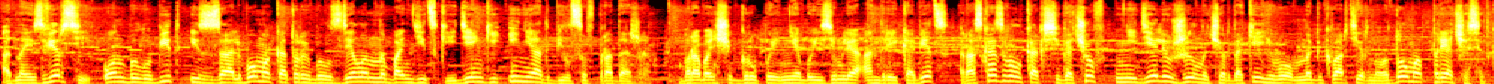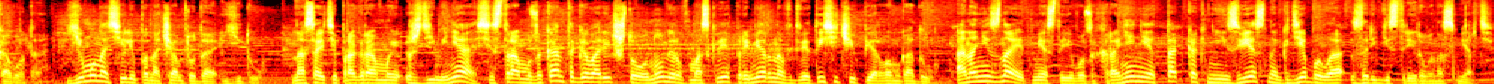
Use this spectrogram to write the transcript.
Одна из версий – он был убит из-за альбома, который был сделан на бандитские деньги и не отбился в продаже. Барабанщик группы «Небо и земля» Андрей Кобец рассказывал, как Сигачев неделю жил на чердаке его многоквартирного дома, прячась от кого-то. Ему носили по ночам туда еду. На сайте программы «Жди меня» сестра музыканта говорит, что он умер в Москве примерно в 2001 году. Она не знает места его захоронения, так как неизвестно, где была зарегистрирована смерть.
